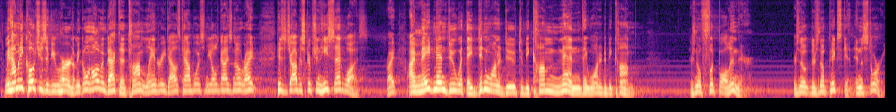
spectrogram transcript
I mean, how many coaches have you heard? I mean, going all the way back to Tom Landry, Dallas Cowboys, some of you old guys know, right? His job description, he said, was, right? I made men do what they didn't want to do to become men they wanted to become. There's no football in there. There's no, there's no pigskin in the story.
